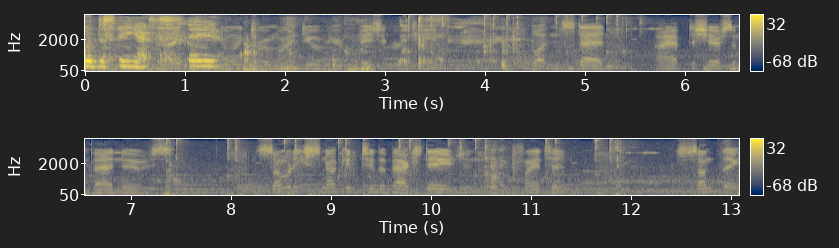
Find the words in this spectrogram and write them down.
What the say yes say. To remind you of your basic routine, but instead, I have to share some bad news. Somebody snuck into the backstage and planted something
